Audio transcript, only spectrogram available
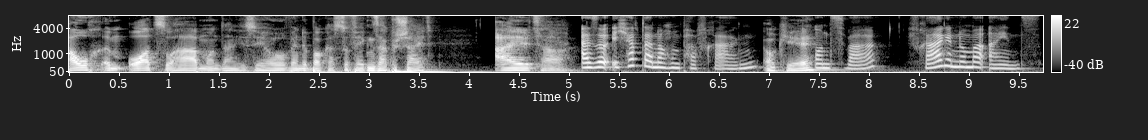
Hauch im Ohr zu haben und dann ist so, yo, wenn du Bock hast zu ficken, sag Bescheid. Alter. Also, ich habe da noch ein paar Fragen. Okay. Und zwar Frage Nummer eins.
